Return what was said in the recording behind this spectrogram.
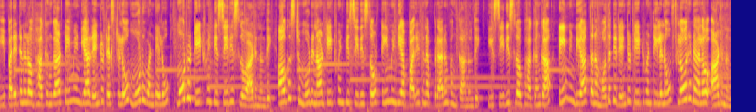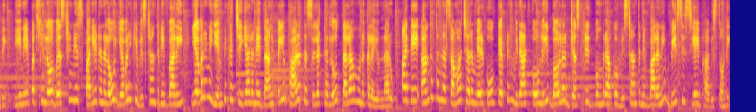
ఈ పర్యటనలో భాగంగా టీమిండియా రెండు టెస్టులు మూడు వన్డేలు మూడు టీ ట్వంటీ సిరీస్లో ఆడనుంది. ఆగస్టు మూడున టీ ట్వంటీ సిరీస్తో టీమిండియా పర్యటన ప్రారంభం కానుంది. ఈ సిరీస్లో భాగంగా టీమిండియా తన మొదటి రెండు టీ ట్వంటీలను ఫ్లోరిడాలో ఆడనుంది. ఈ నేపథ్యంలో వెస్టిండీస్ పర్యటనలో ఎవరికి విశ్రాంతినివ్వాలి ఎవరిని ఎంపిక చెయ్యాలనే దానిపై భారత సెలెక్టర్లు తలామునకలై ఉన్నారు అయితే అందుతున్న సమాచారం మేరకు కెప్టెన్ విరాట్ కోహ్లీ బౌలర్ జస్ప్రీత్ బుమ్రాకు విశ్రాంతినివ్వాలని బీసీసీఐ భావిస్తోంది.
